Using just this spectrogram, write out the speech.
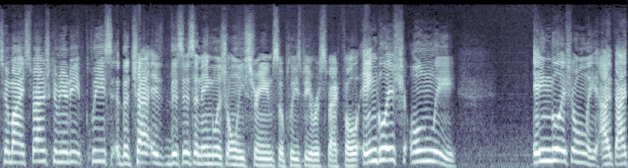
to my Spanish community. Please, the chat is this is an English only stream, so please be respectful. English only. English only. I, I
